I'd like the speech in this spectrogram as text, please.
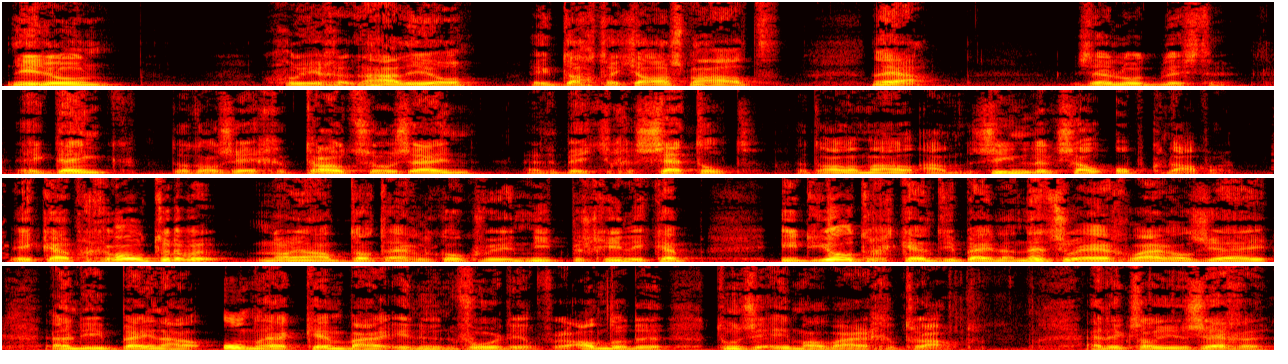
Niet doen. Goeie genade, joh. Ik dacht dat je astma had. Nou ja, zei Lord Blister. Ik denk dat als hij getrouwd zou zijn en een beetje gesetteld, het allemaal aanzienlijk zou opknappen. Ik heb grotere, nou ja, dat eigenlijk ook weer niet misschien. Ik heb idioten gekend die bijna net zo erg waren als jij en die bijna onherkenbaar in hun voordeel veranderden toen ze eenmaal waren getrouwd. En ik zal je zeggen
